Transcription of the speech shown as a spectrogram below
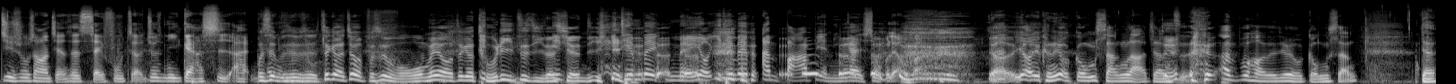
技术上的检测谁负责？就是你给他试案？不是不是不是，这个就不是我，我没有这个图利自己的权利。一天被没有一天被按八遍，你应该也受不了吧？要要有可能有工伤啦，这样子按 不好的就有工伤。对，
